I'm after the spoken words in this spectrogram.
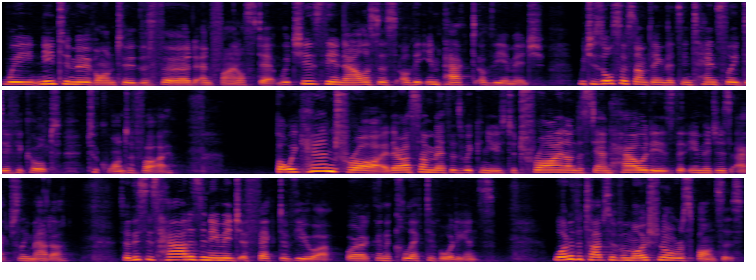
we need to move on to the third and final step, which is the analysis of the impact of the image which is also something that's intensely difficult to quantify. But we can try, there are some methods we can use to try and understand how it is that images actually matter. So this is how does an image affect a viewer or a kind of collective audience? What are the types of emotional responses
